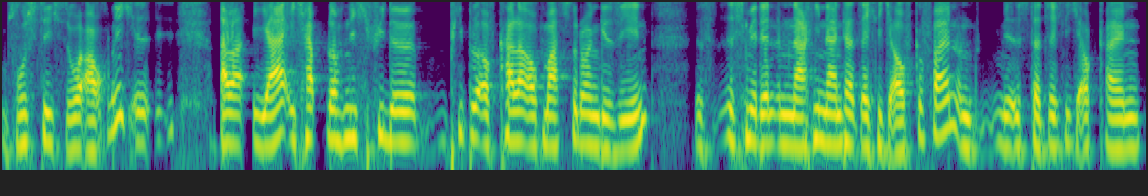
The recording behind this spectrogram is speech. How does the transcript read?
Wusste ich so auch nicht. Äh, Aber ja, ich habe noch nicht viele People of Color auf Mastodon gesehen. Es ist mir dann im Nachhinein tatsächlich aufgefallen und mir ist tatsächlich auch kein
